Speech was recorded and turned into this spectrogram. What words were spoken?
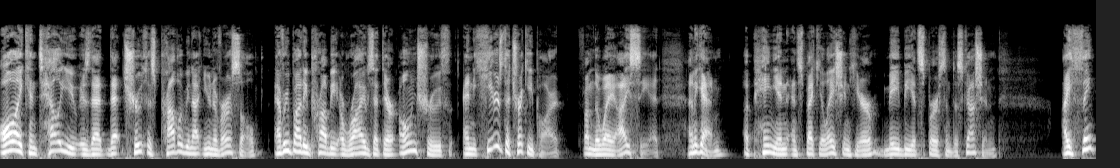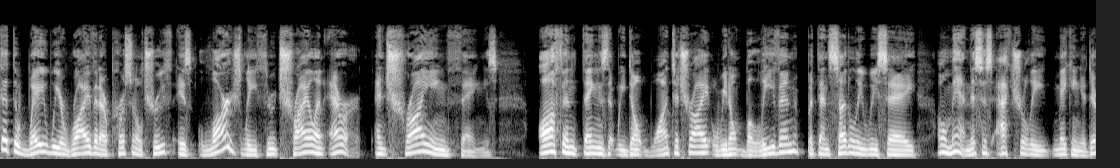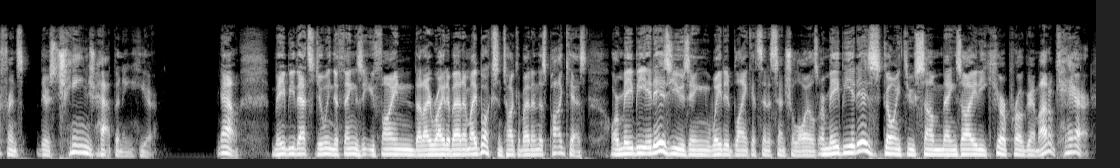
All I can tell you is that that truth is probably not universal. Everybody probably arrives at their own truth. And here's the tricky part from the way I see it. And again, opinion and speculation here, maybe it spurs some discussion I think that the way we arrive at our personal truth is largely through trial and error and trying things, often things that we don't want to try or we don't believe in, but then suddenly we say, oh man, this is actually making a difference. There's change happening here. Now, maybe that's doing the things that you find that I write about in my books and talk about in this podcast, or maybe it is using weighted blankets and essential oils, or maybe it is going through some anxiety cure program. I don't care.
